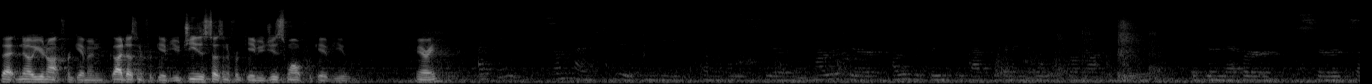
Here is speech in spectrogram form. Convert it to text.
that no, you're not forgiven. God doesn't forgive you. Jesus doesn't forgive you. Jesus won't forgive you. Mary? I think sometimes too it can be from the Holy Spirit. I mean, how is your how is your priest, your pastor going to know what's going on with you if you're never stirred so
